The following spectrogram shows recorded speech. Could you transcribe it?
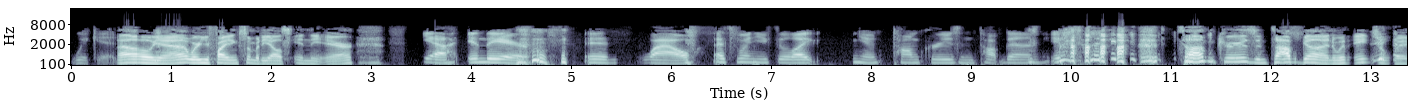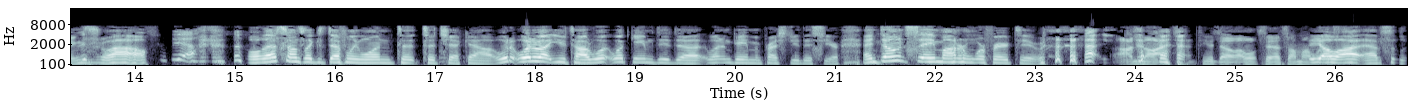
wicked. Oh yeah, where you're fighting somebody else in the air. yeah, in the air. and wow, that's when you feel like you know, Tom Cruise and Top Gun. You know? Tom Cruise and Top Gun with angel wings. Wow. yeah. Well, that sounds like it's definitely one to to check out. What what about you, Todd? What what game did uh, what game impressed you this year? And don't say Modern Warfare 2. I'm not. You know, I won't say that's on my list. Yeah, well, I, absolutely.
